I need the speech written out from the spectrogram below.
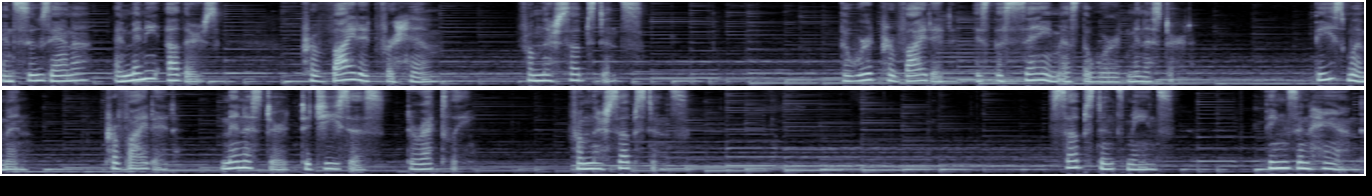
and Susanna, and many others, provided for him from their substance. The word provided is the same as the word ministered. These women provided, ministered to Jesus directly from their substance. Substance means things in hand,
